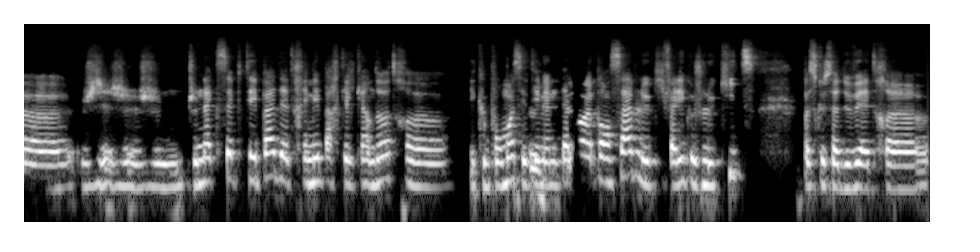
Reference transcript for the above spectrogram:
mmh. je, je n'acceptais pas d'être aimée par quelqu'un d'autre et que pour moi c'était même tellement impensable qu'il fallait que je le quitte parce que ça devait être euh,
